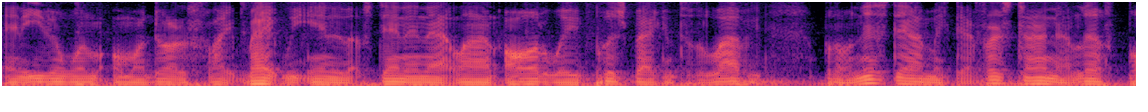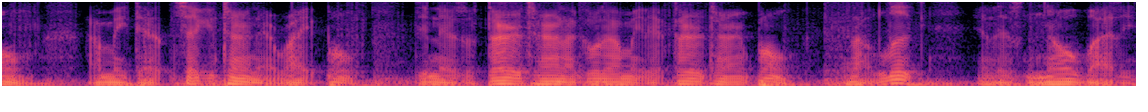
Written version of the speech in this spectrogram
And even when on my daughter's flight back, we ended up standing in that line all the way pushed back into the lobby but on this day, I make that first turn, that left, boom. I make that second turn, that right, boom. Then there's a third turn. I go down, make that third turn, boom. And I look, and there's nobody.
